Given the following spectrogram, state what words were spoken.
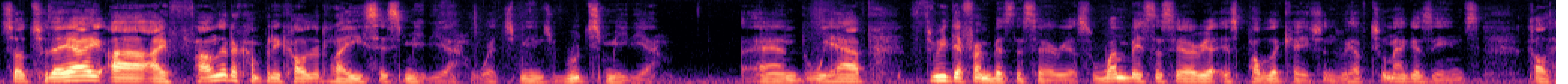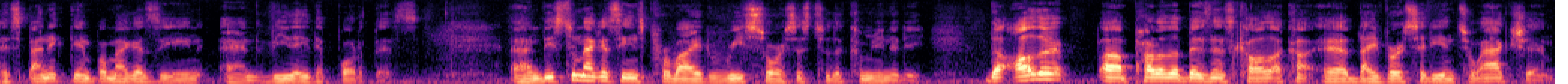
So today I uh, I founded a company called Raices Media, which means roots media, and we have three different business areas. One business area is publications. We have two magazines called Hispanic Tiempo Magazine and Vida y Deportes. And these two magazines provide resources to the community. The other uh, part of the business called uh, Diversity into Action,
